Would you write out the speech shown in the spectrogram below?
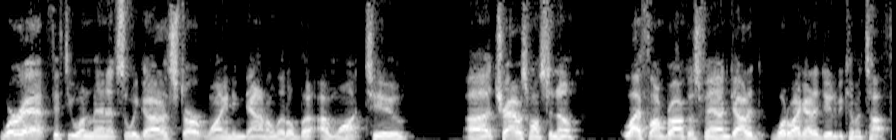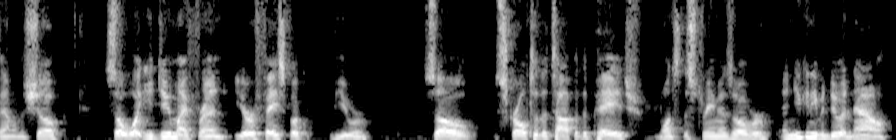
we're at 51 minutes, so we got to start winding down a little. But I want to. Uh, Travis wants to know, lifelong Broncos fan. Got to. What do I got to do to become a top fan on the show? So what you do, my friend, you're a Facebook viewer. So scroll to the top of the page once the stream is over, and you can even do it now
